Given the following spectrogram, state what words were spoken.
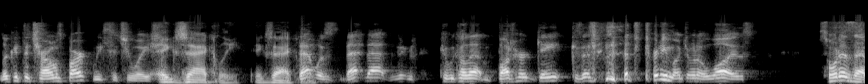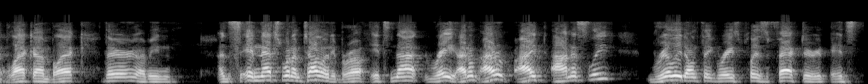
Look at the Charles Barkley situation. Exactly. Exactly. That was that that can we call that butthurt gate? Because that's, that's pretty much what it was. So what is that? Black on black there? I mean, and that's what I'm telling you, bro. It's not race. I don't. I don't. I honestly really don't think race plays a factor. It's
